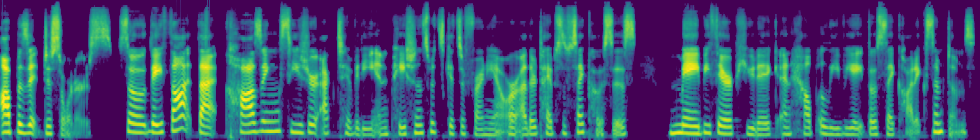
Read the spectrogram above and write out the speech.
opposite disorders. So they thought that causing seizure activity in patients with schizophrenia or other types of psychosis may be therapeutic and help alleviate those psychotic symptoms.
